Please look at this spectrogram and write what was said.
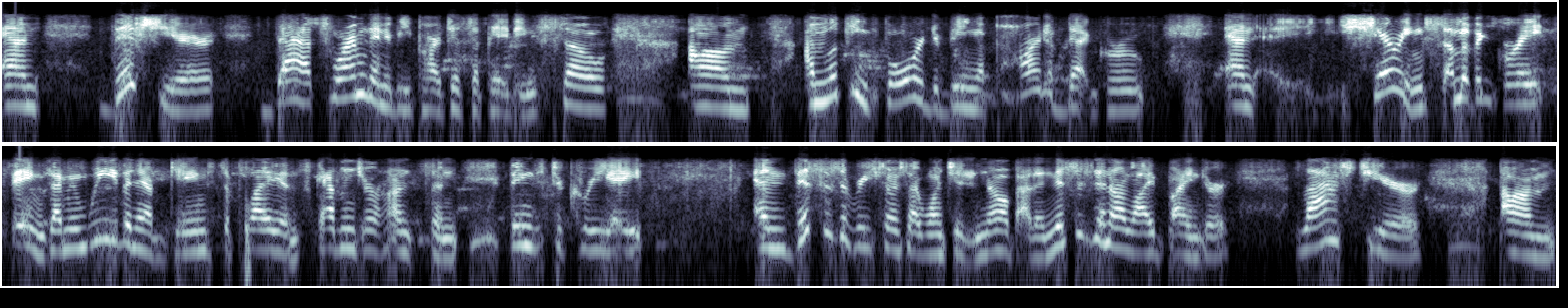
And this year, that's where I'm going to be participating. So um, I'm looking forward to being a part of that group and sharing some of the great things. I mean, we even have games to play and scavenger hunts and things to create. And this is a resource I want you to know about, and this is in our live binder. Last year, um,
